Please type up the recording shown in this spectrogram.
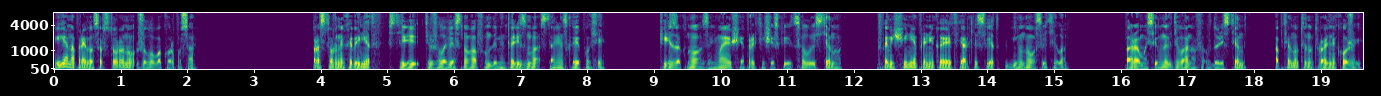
и я направился в сторону жилого корпуса. Просторный кабинет в стиле тяжеловесного фундаментализма сталинской эпохи. Через окно, занимающее практически целую стену, в помещение проникает яркий свет дневного светила. Пара массивных диванов вдоль стен обтянуты натуральной кожей.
